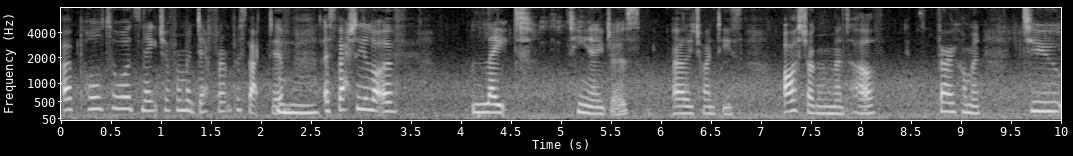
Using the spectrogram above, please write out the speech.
a pull towards nature from a different perspective, Mm-hmm. especially a lot of late teenagers, early 20s, are struggling with mental health. It's very common to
